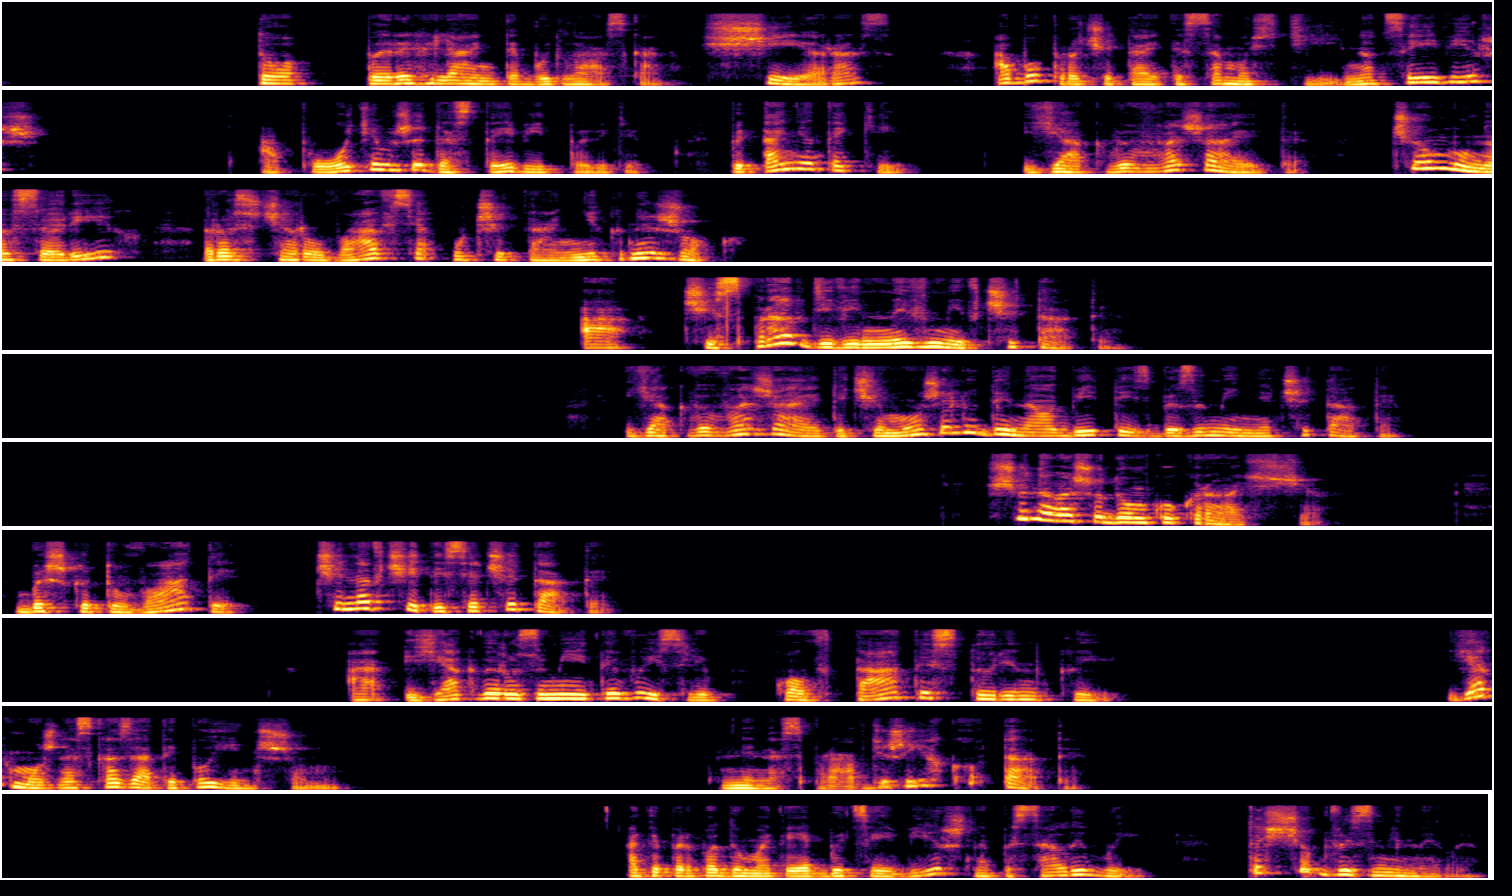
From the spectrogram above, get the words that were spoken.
то перегляньте, будь ласка, ще раз або прочитайте самостійно цей вірш, а потім вже дасте відповіді. Питання такі. Як ви вважаєте, чому носоріг розчарувався у читанні книжок? А чи справді він не вмів читати? Як ви вважаєте, чи може людина обійтись без уміння читати? Що, на вашу думку, краще? Бешкетувати чи навчитися читати? А як ви розумієте вислів ковтати сторінки? Як можна сказати по-іншому? Не насправді ж їх ковтати. А тепер подумайте, якби цей вірш написали ви, то що б ви змінили?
